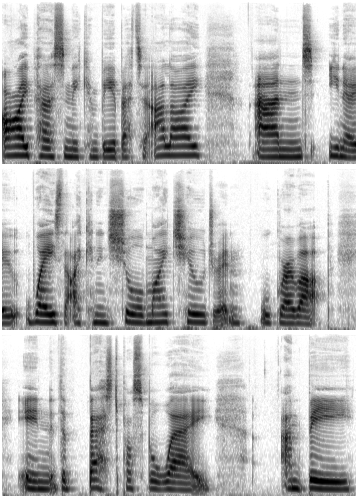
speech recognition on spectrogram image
I personally can be a better ally and you know ways that I can ensure my children will grow up in the best possible way and be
